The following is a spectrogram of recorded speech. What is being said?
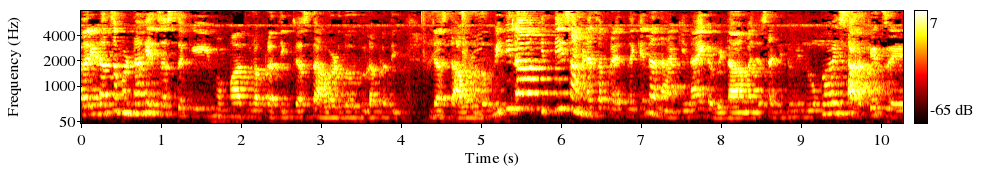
करीनाचं म्हणणं हेच असतं की मम्मा तुला प्रतीक जास्त आवडतो तुला प्रतीक जास्त आवडतो. मी तिला किती सांगण्याचा प्रयत्न केला ना की नाही ग बेटा माझ्यासाठी तुम्ही दोघंही सारखेच आहे.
